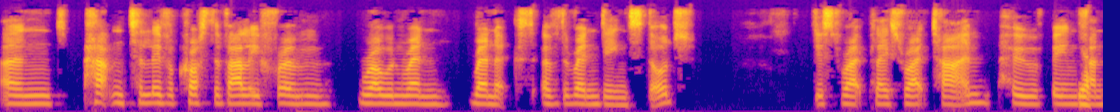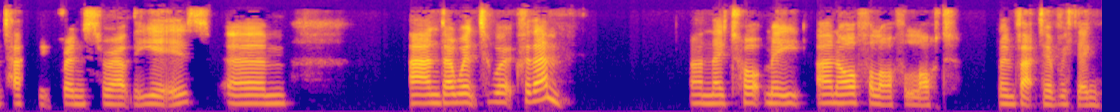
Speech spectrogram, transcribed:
and happened to live across the valley from Rowan Ren Rennox of the Rendine Stud, just right place, right time, who have been fantastic friends throughout the years. Um, and I went to work for them, and they taught me an awful, awful lot. In fact, everything.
